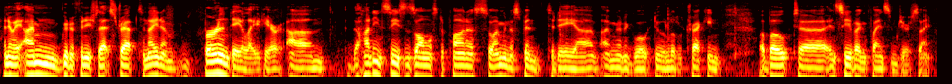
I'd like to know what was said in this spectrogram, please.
Anyway, I'm going to finish that strap tonight. I'm burning daylight here. Um, the hunting season's almost upon us, so I'm going to spend today, uh, I'm going to go out do a little trekking about uh, and see if I can find some deer sign.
